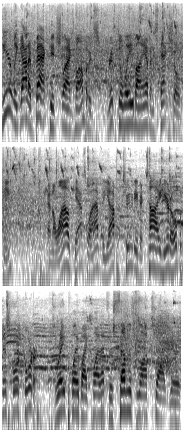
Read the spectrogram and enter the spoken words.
Nearly got it back, did Schlagbaum, but it's ripped away by Evan Steckschulte. And the Wildcats will have the opportunity to tie here to open this fourth quarter. Great play by Kalida. That's their seventh block shot, Garrett,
